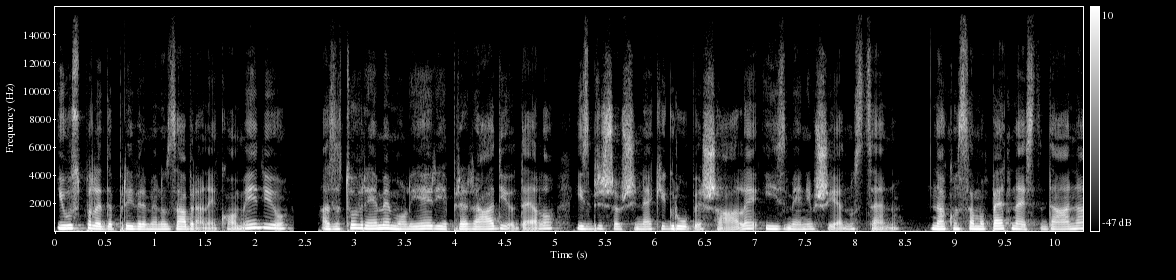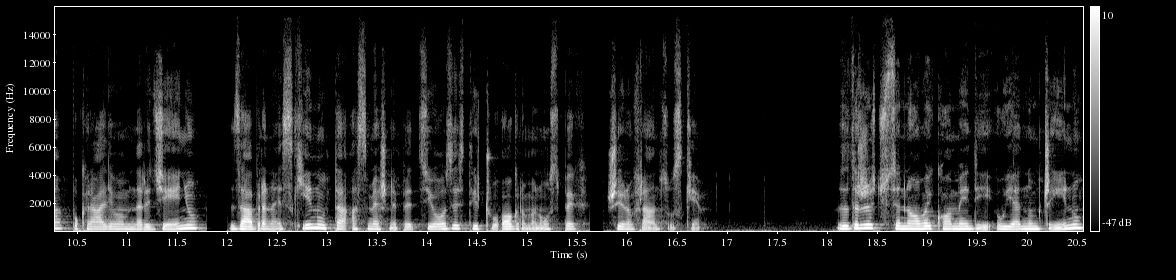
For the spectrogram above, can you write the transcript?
i uspele da privremeno zabrane komediju, a za to vrijeme Molière je preradio delo, izbrišavši neke grube šale i izmenivši jednu scenu. Nakon samo 15 dana, po kraljevom naređenju, zabrana je skinuta, a smešne precioze stiču ogroman uspeh širom Francuske. Zadržat ću se na ovoj komediji u jednom činu,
